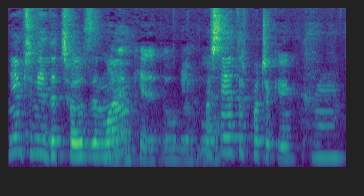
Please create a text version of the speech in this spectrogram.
nie wiem czy nie The Chosen Nie One. wiem, kiedy to w ogóle było. Właśnie ja też poczekaj. Mm.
